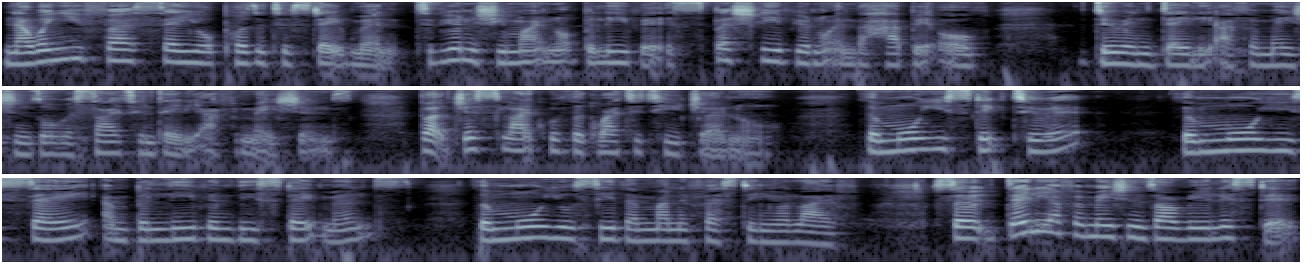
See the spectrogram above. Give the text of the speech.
Now, when you first say your positive statement, to be honest, you might not believe it, especially if you're not in the habit of doing daily affirmations or reciting daily affirmations. But just like with the gratitude journal, the more you stick to it, the more you say and believe in these statements, the more you'll see them manifest in your life. So, daily affirmations are realistic.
